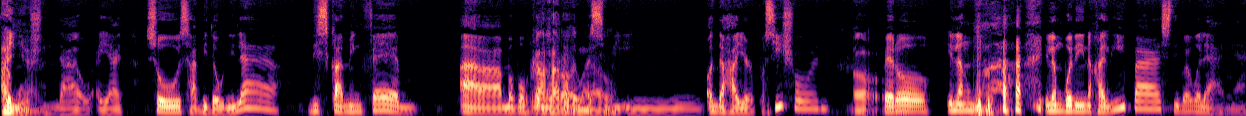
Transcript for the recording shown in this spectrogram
Promotion daw, ayan. So sabi daw nila, this coming Feb, uh, mapopromote ka daw as being on the higher position. Oo. Pero ilang ilang buwan na nakalipas, 'di ba? Wala na.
